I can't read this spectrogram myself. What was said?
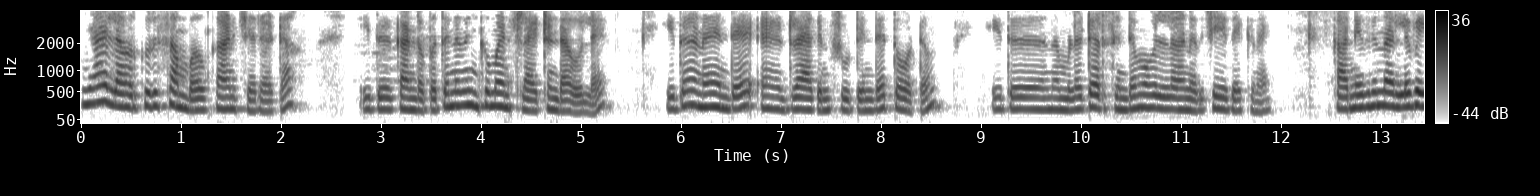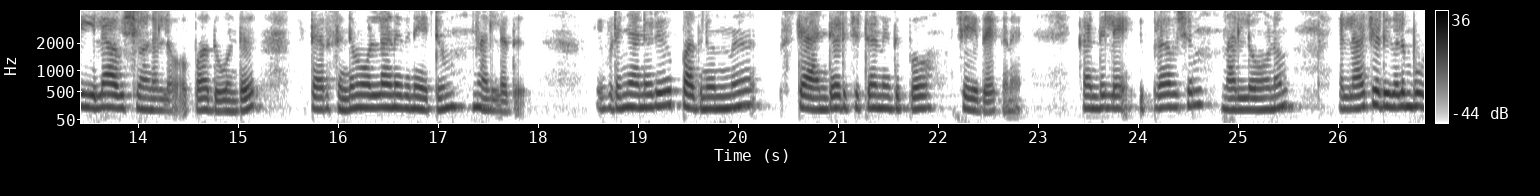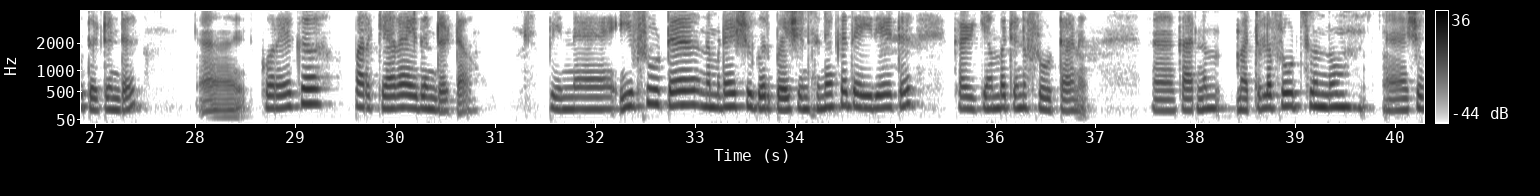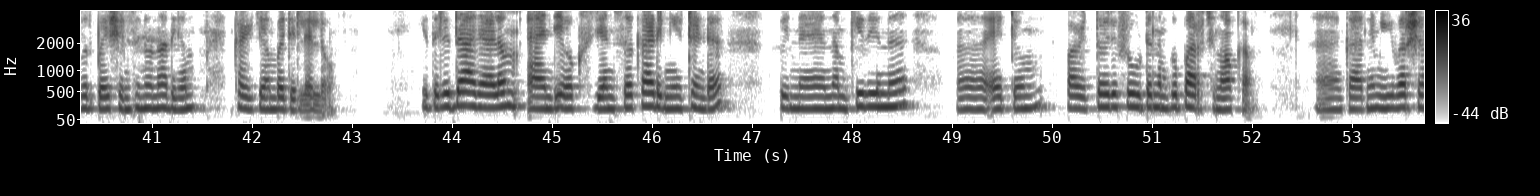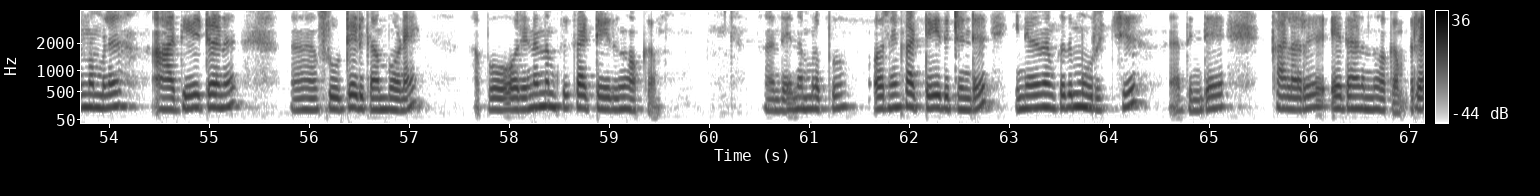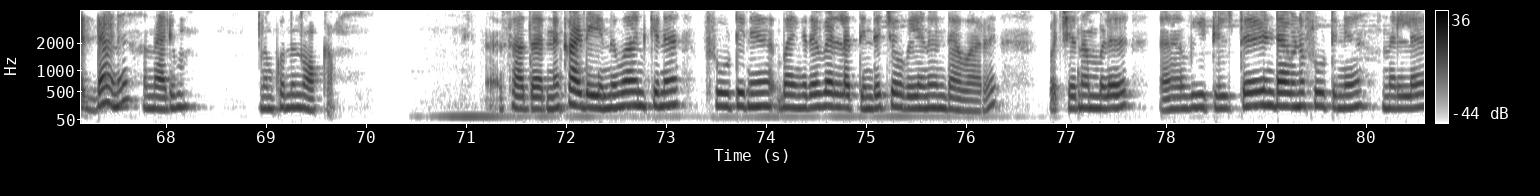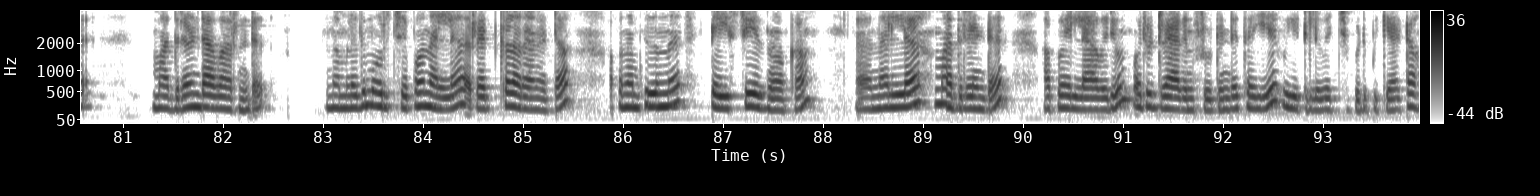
ഞാൻ എല്ലാവർക്കും ഒരു സംഭവം കാണിച്ചു തരാം കേട്ടോ ഇത് കണ്ടപ്പോൾ തന്നെ നിങ്ങൾക്ക് മനസ്സിലായിട്ടുണ്ടാവില്ലേ? ഇതാണ് എന്റെ ഡ്രാഗൺ ഫ്രൂട്ടിന്റെ തോട്ടം. ഇത് നമ്മൾ ടെറസിന്റെ മുകളിലാണ് ഇത് ചെയ്തേക്കണേ. കാരണം ഇതിന് നല്ല വെയിൽ ആവശ്യമാണല്ലോ. അപ്പോൾ അതുകൊണ്ട് ടെറസിന്റെ മുകളിലാണ് ഇതിന് ഏറ്റവും നല്ലത്. ഇവിടെ ഞാനൊരു പതിനൊന്ന് സ്റ്റാൻഡ് അടിച്ചിട്ടാണ് ഇതിപ്പോൾ ചെയ്തേക്കണേ. കണ്ടില്ലേ? ഇപ്രാവശ്യം നല്ലോണം എല്ലാ ചെടികളും പൂത്തിട്ടുണ്ട്. കുറേയൊക്കെ പറിക്കാറായതുണ്ട് കേട്ടോ പിന്നെ ഈ ഫ്രൂട്ട് നമ്മുടെ ഷുഗർ പേഷ്യൻസിനൊക്കെ ധൈര്യമായിട്ട് കഴിക്കാൻ പറ്റുന്ന ഫ്രൂട്ടാണ്. കാരണം മറ്റുള്ള ഫ്രൂട്ട്സ് ഒന്നും ഷുഗർ പേഷ്യൻസിനൊന്നും അധികം കഴിക്കാൻ പറ്റില്ലല്ലോ. ഇതിൽ ധാരാളം ആന്റി ഓക്സിജൻസൊക്കെ അടങ്ങിയിട്ടുണ്ട്. പിന്നെ നമുക്കിതിൽ നിന്ന് ഏറ്റവും പഴുത്ത ഒരു ഫ്രൂട്ട് നമുക്ക് പറിച്ചു നോക്കാം. കാരണം ഈ വർഷം നമ്മൾ ആദ്യമായിട്ടാണ് ഫ്രൂട്ട് എടുക്കാൻ പോണേ. അപ്പോൾ ഒരെണ്ണം നമുക്ക് കട്ട് ചെയ്ത് നോക്കാം. അതെ നമ്മളിപ്പോൾ ഒരെണ്ണം കട്ട് ചെയ്തിട്ടുണ്ട്. ഇനി അത് നമുക്കത് മുറിച്ച് അതിന്റെ കളറ് ഏതാണെന്ന് നോക്കാം. റെഡാണ് എന്നാലും നമുക്കൊന്ന് നോക്കാം. സാധാരണ കടയിൽ നിന്ന് വാങ്ങിക്കുന്ന ഫ്രൂട്ടിന് ഭയങ്കര വെള്ളത്തിന്റെ ചുവയാണ് ഉണ്ടാവാറ്. പക്ഷെ നമ്മൾ വീട്ടിലത്തെ ഉണ്ടാവുന്ന ഫ്രൂട്ടിന് നല്ല മധുരം ഉണ്ടാവാറുണ്ട്. നമ്മളിത് മുറിച്ചപ്പോൾ നല്ല റെഡ് കളറാണ് കേട്ടോ അപ്പോൾ നമുക്കിതൊന്ന് ടേസ്റ്റ് ചെയ്ത് നോക്കാം. നല്ല മധുരമുണ്ട് അപ്പോൾ എല്ലാവരും ഒരു ഡ്രാഗൺ ഫ്രൂട്ടിന്റെ തൈ വീട്ടിൽ വെച്ച് പിടിപ്പിക്കുക കേട്ടോ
